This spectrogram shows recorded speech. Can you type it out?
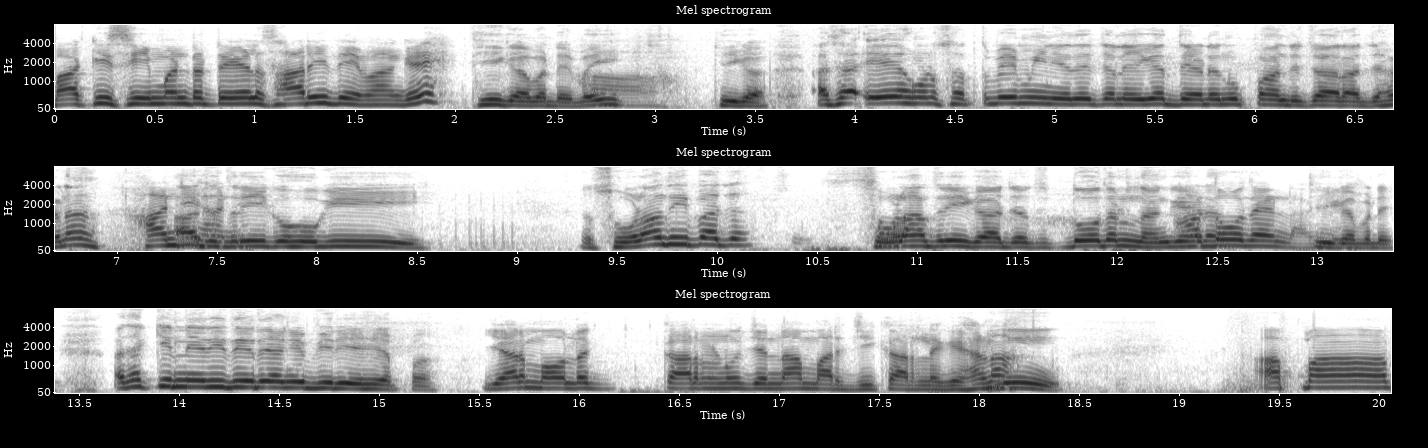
ਬਾਕੀ ਸੀਮਨ ਡਿਟੇਲ ਸਾਰੀ ਦੇਵਾਂਗੇ। ਠੀਕ ਆ ਵੱਡੇ ਬਾਈ ਠੀਕ ਆ। ਅੱਛਾ ਇਹ ਹੁਣ 7ਵੇਂ ਮਹੀਨੇ ਦੇ ਚਲੇ ਗਏ ਦਿਨ ਨੂੰ 5-4 ਅੱਜ ਹਨਾ? ਅੱਜ। ਤਰੀਕ ਹੋ ਗਈ 16 ਦੀ ਅੱਜ 16 ਤਰੀਕ ਅੱਜ ਦੋ ਦਿਨ ਲੰਘੇ ਹਾਂ, ਹਨਾ? ਦੋ ਦਿਨ ਲੰਘ ਠੀਕ ਆ ਵੱਡੇ। ਅੱਛਾ ਕਿੰਨੇ ਦੀ ਦੇ ਦੇਾਂਗੇ ਵੀਰੇ ਇਹ ਆਪਾਂ? ਯਾਰ ਮੁੱਲ ਕਰਨ ਨੂੰ ਜਿੰਨਾ ਮਰਜ਼ੀ ਕਰ ਲਗੇ ਹਨਾ? ਹੂੰ। ਆਪਾਂ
